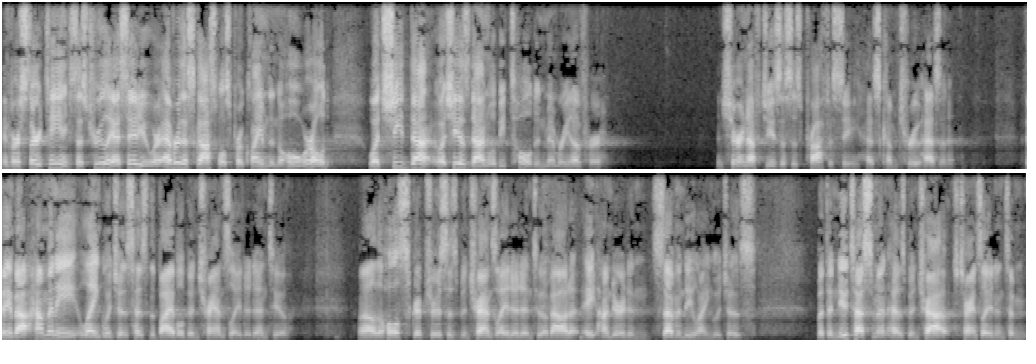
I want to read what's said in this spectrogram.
in verse 13, he says, Truly I say to you, wherever this gospel is proclaimed in the whole world, what she, done, what she has done will be told in memory of her. And sure enough, Jesus' prophecy has come true, hasn't it? Think about how many languages has the Bible been translated into? Well, the whole scriptures has been translated into about 870 languages. But the New Testament has been tra- translated into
